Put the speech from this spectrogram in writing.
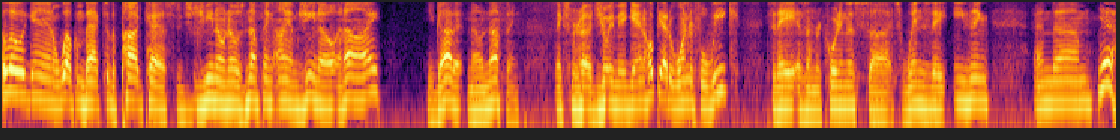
Hello again, and welcome back to the podcast. Geno Knows Nothing. I am Geno, and I, you got it, know nothing. Thanks for uh, joining me again. I hope you had a wonderful week. Today, as I'm recording this, uh, it's Wednesday evening, and um, yeah,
